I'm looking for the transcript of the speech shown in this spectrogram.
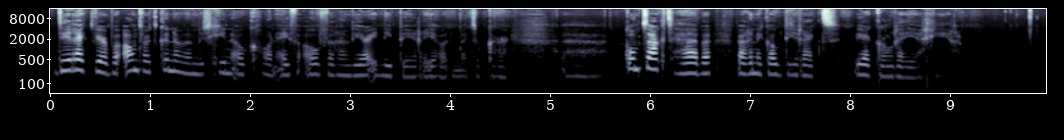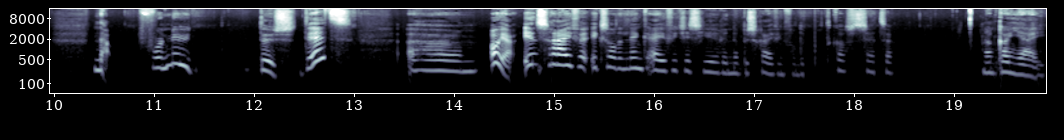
direct weer beantwoordt, kunnen we misschien ook gewoon even over en weer in die periode met elkaar contact hebben, waarin ik ook direct weer kan reageren. Nou, voor nu dus dit. Um, oh ja, inschrijven. Ik zal de link eventjes hier in de beschrijving van de podcast zetten. Dan kan jij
